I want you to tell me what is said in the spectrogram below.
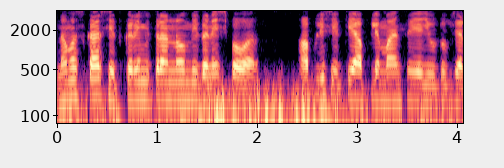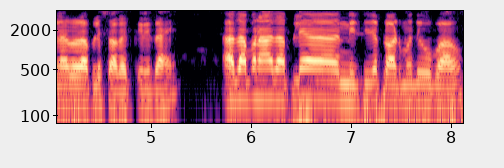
नमस्कार शेतकरी मित्रांनो मी गणेश पवार. आपली शेती आपले माणसं या यूट्यूब चॅनलवर आपले स्वागत करीत आहे. आज आपण आज आपल्या मिरचीच्या प्लॉटमध्ये उभा आहोत.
